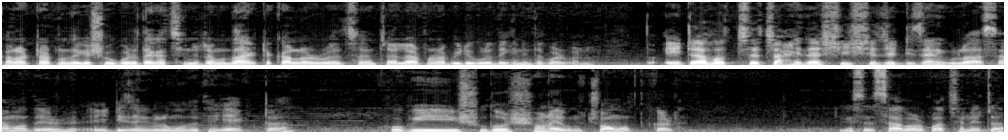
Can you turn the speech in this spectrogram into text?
কালারটা আপনাদেরকে শো করে দেখাচ্ছি। এটার মধ্যে আরেকটা কালার রয়েছে, চাইলে আপনারা ভিডিওগুলো দেখে নিতে পারবেন। তো এটা হচ্ছে চাহিদার শীর্ষে যে ডিজাইনগুলো আছে আমাদের, এই ডিজাইনগুলোর মধ্যে থেকে একটা খুবই সুদর্শন এবং চমৎকার, ঠিক আছে, সালোয়ার পাচ্ছেন এটা।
